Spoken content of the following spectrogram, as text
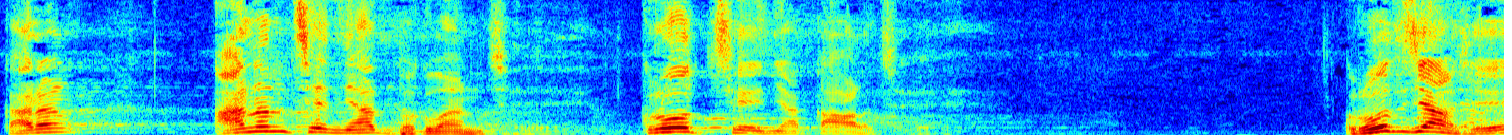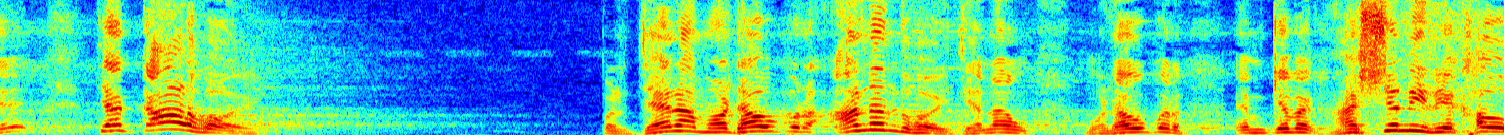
કારણ આનંદ છે જ ભગવાન છે. ક્રોધ છે ત્યાં કાળ છે. ક્રોધ જ્યાં છે, ત્યાં કાળ હોય. પણ જેના મોઢા ઉપર આનંદ હોય, જેના મોઢા ઉપર એમ કહેવાય હાસ્યની રેખાઓ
